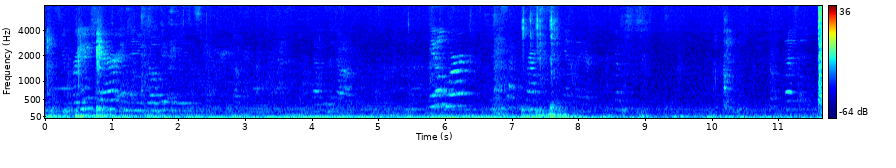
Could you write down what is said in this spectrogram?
you bring a chair and then you go get the music stand. That's the job. It'll work, you just have to practice it again later. Yep. That's it. So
